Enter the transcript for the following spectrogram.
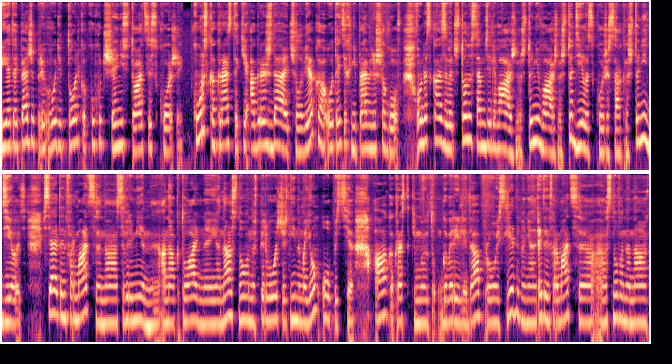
И это опять же приводит только к ухудшению ситуации с кожей. Курс как раз-таки ограждает человека от этих неправильных шагов. Он рассказывает, что на самом деле важно, что не важно, что делать с кожей с акне, что не делать. Вся эта информация, она современная, она актуальная, и она основана в первую очередь не на моем опыте, а как раз-таки мы говорили да, про исследования. Эта информация основана на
